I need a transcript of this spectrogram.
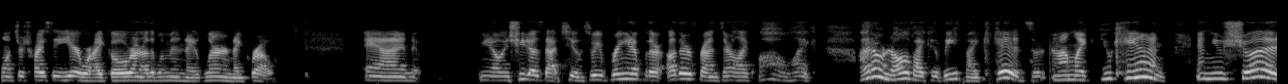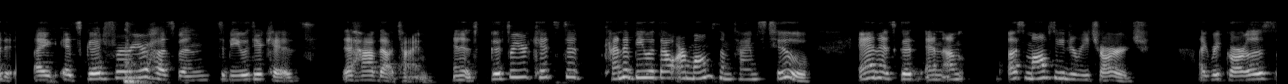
once or twice a year, where I go around other women and I learn, I grow. And you know, and she does that too. So we bring it up with our other friends. And they're like, oh, like, I don't know if I could leave my kids. And I'm like, you can and you should. Like, it's good for your husband to be with your kids, to have that time. And it's good for your kids to kind of be without our mom sometimes too. And it's good. And um, us moms need to recharge. Like, regardless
